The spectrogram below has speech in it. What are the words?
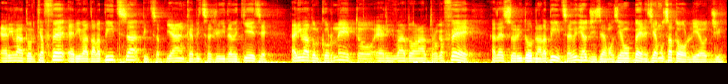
è arrivato il caffè, è arrivata la pizza, pizza bianca, pizza Civita Vecchiese, è arrivato il cornetto, è arrivato un altro caffè, adesso ritorna la pizza, quindi oggi siamo, siamo bene, siamo satolli oggi.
